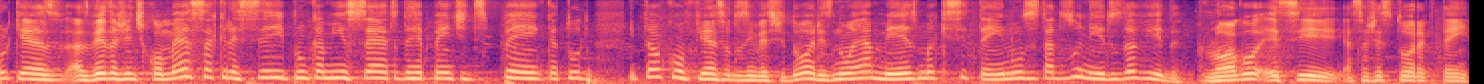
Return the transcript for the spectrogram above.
porque às, às vezes a gente começa a crescer e ir para um caminho certo, de repente despenca tudo. Então a confiança dos investidores não é a mesma que se tem nos Estados Unidos da vida. Logo, esse, essa gestora que tem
